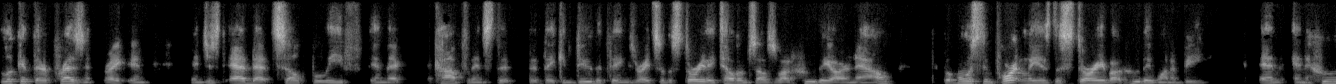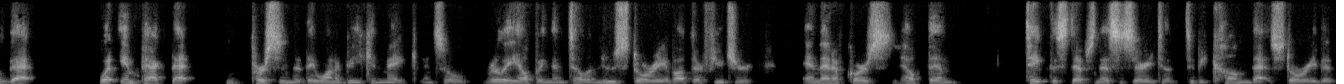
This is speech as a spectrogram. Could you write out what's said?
look at their present right and and just add that self-belief and that confidence that that they can do the things right? So the story they tell themselves about who they are now but most importantly is the story about who they want to be and and who that what impact that person that they want to be can make. And so really helping them tell a new story about their future and then of course help them take the steps necessary to to become that story that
